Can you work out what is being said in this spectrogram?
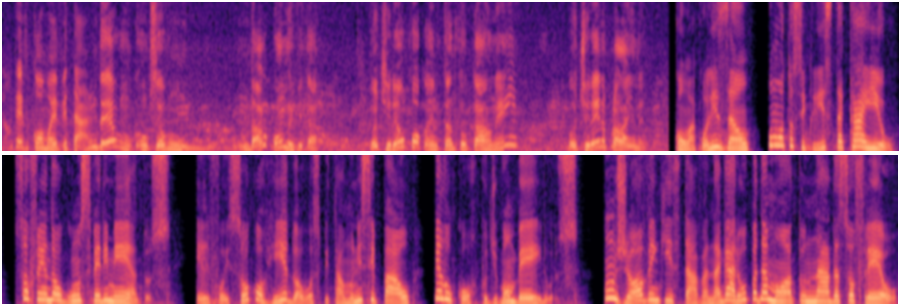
Não teve como evitar? Não deu, não, não, não dava como evitar. Eu tirei um pouco ainda, tanto que o carro nem. Eu tirei para lá ainda. Com a colisão, o motociclista caiu, sofrendo alguns ferimentos. Ele foi socorrido ao hospital municipal pelo Corpo de Bombeiros. Um jovem que estava na garupa da moto nada sofreu.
